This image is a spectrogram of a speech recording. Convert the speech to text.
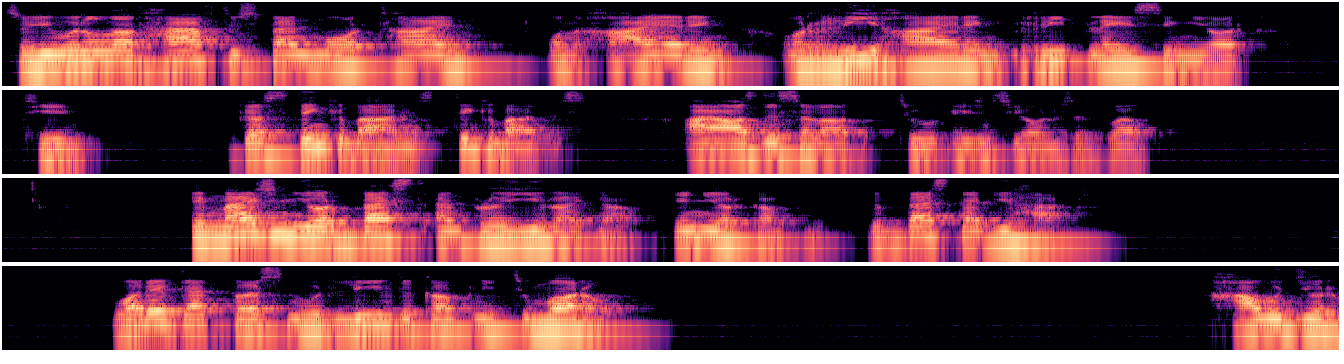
So you will not have to spend more time on hiring or rehiring, replacing your team. Because think about this, think about this. I ask this a lot to agency owners as well. Imagine your best employee right now in your company, the best that you have. What if that person would leave the company tomorrow? How would your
